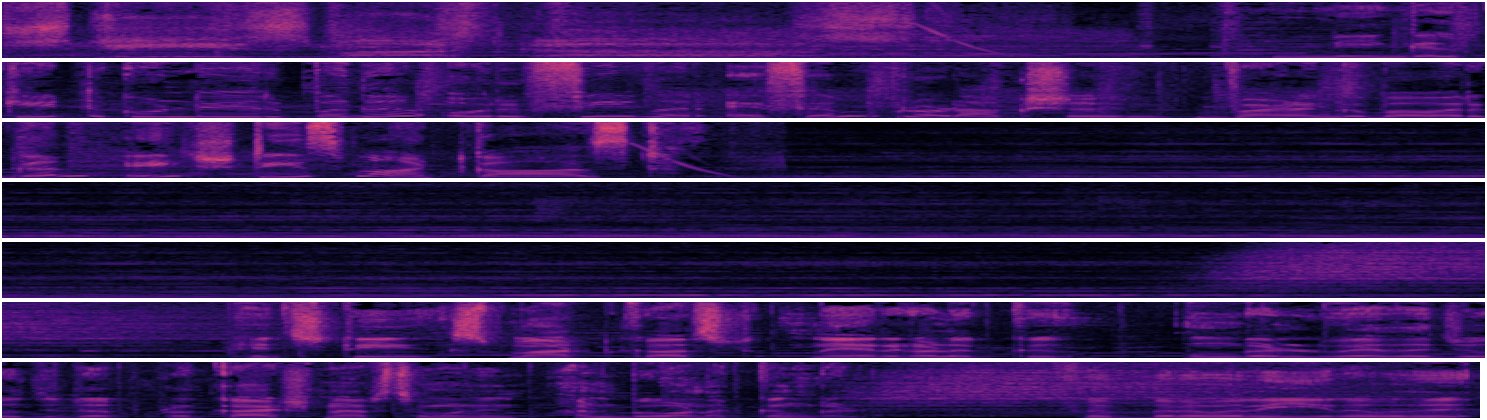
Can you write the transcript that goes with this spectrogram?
HT Smartcast. நீங்கள் கேட்டுக்கொண்டு இருப்பது ஒரு ஃபீவர் எஃப்எம் ப்ரொடக்ஷன் வழங்குபவர்கள் H D smart cast HD smartcast நேயர்களுக்கு உங்கள் வேத ஜோதிடர் பிரகாஷ் நரசிம்மனின் அன்பு வணக்கங்கள். பிப்ரவரி இருபது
